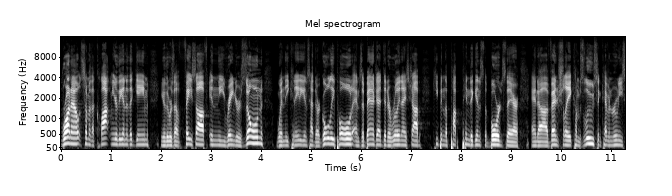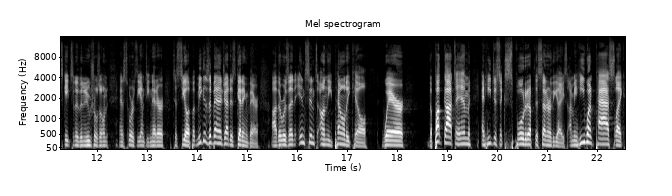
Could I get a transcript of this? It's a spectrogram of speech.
run out some of the clock near the end of the game. You know, there was a face-off in the Rangers zone when the Canadiens had their goalie pulled, and Zibanejad did a really nice job keeping the puck pinned against the boards there. And uh, eventually it comes loose, and Kevin Rooney skates into the neutral zone and scores the empty netter to seal it. But Mika Zibanejad is getting there. Uh, there was an instance on the penalty kill where the puck got to him and he just exploded up the center of the ice. I mean, he went past like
